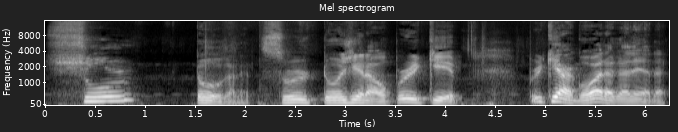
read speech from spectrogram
surtou, galera. Surtou geral. Por quê? Porque agora, galera,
